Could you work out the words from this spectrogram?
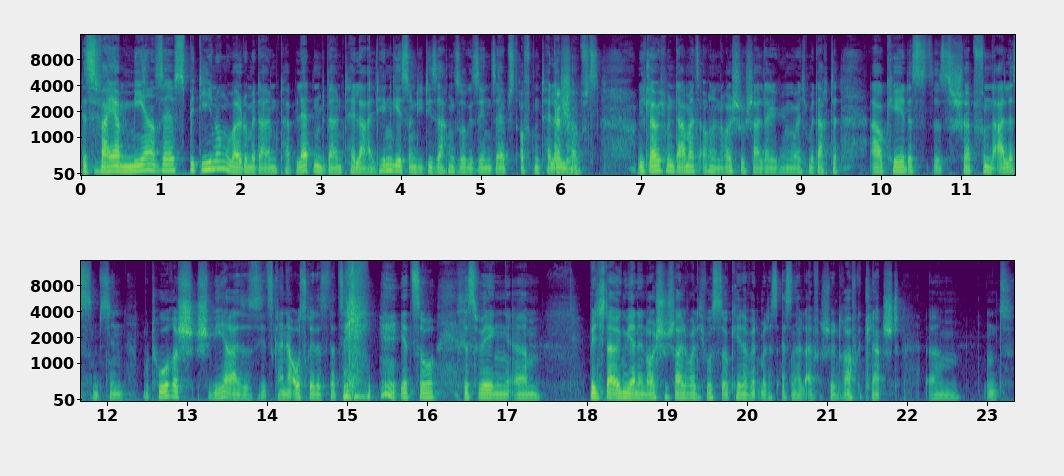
das war ja mehr Selbstbedienung, weil du mit deinem Tabletten, mit deinem Teller halt hingehst und die die Sachen so gesehen selbst auf den Teller Genau. schöpfst. Und ich glaube, ich bin damals auch in den Rollstuhlschalter gegangen, weil ich mir dachte, ah, okay, das, das Schöpfen alles ein bisschen motorisch schwer, also es ist jetzt keine Ausrede, es ist tatsächlich jetzt so, deswegen ähm, bin ich da irgendwie an den Rollstuhlschalter, weil ich wusste, okay, da wird mir das Essen halt einfach schön draufgeklatscht. Ähm, und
